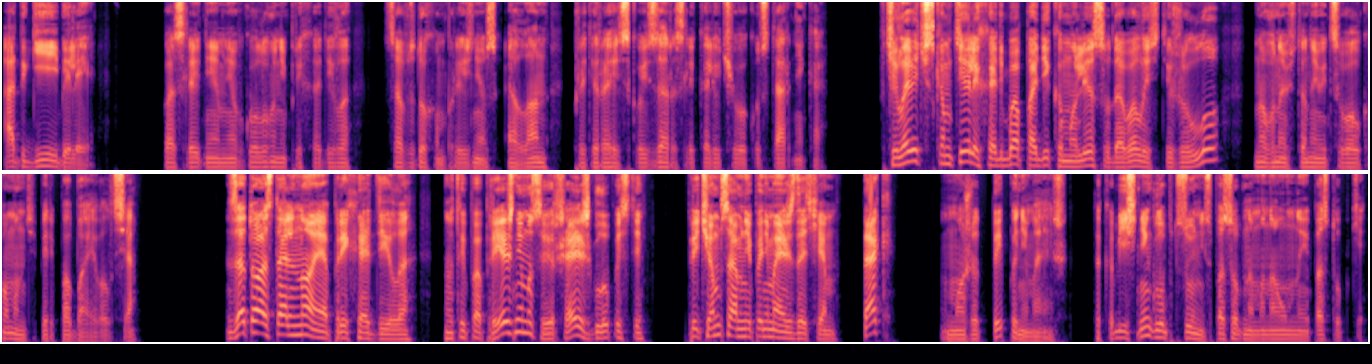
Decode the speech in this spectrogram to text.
от гибели. Последнее мне в голову не приходило — со вздохом произнес Элан, протираясь сквозь заросли колючего кустарника. В человеческом теле ходьба по дикому лесу давалась тяжело, но вновь становиться волком он теперь побаивался. Зато остальное приходило. Но ты по-прежнему совершаешь глупости. Причем сам не понимаешь зачем. Так? Может, ты понимаешь? Так объясни глупцу, неспособному на умные поступки.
